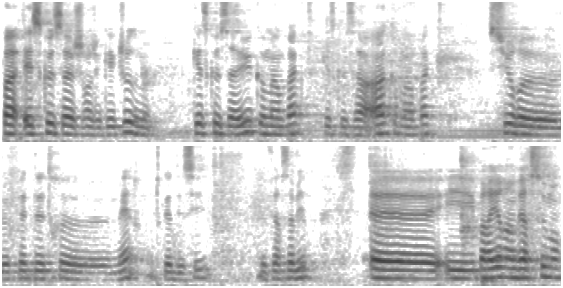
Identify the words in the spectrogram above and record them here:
pas est-ce que ça a changé quelque chose, mais qu'est-ce que ça a eu comme impact, qu'est-ce que ça a comme impact sur le fait d'être mère, en tout cas d'essayer de faire ça bien. Euh, et par ailleurs, inversement,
